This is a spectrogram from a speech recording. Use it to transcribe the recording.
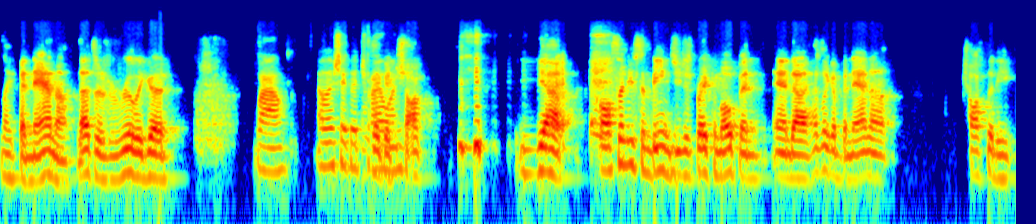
like banana. That's just really good. Wow. I wish I could try like one. Choc- yeah. I'll send you some beans. You just break them open and uh, has like a banana chocolatey.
